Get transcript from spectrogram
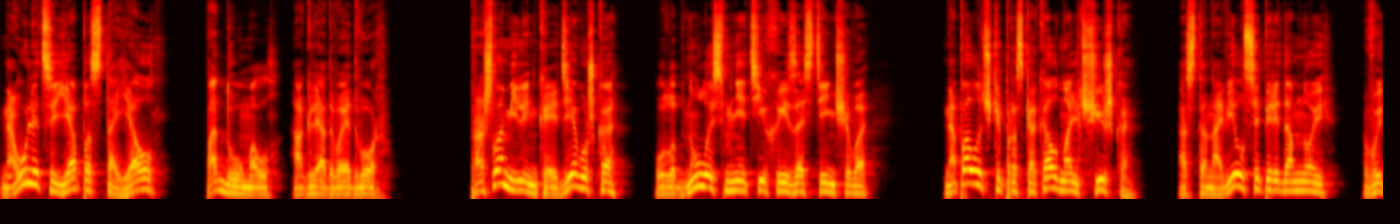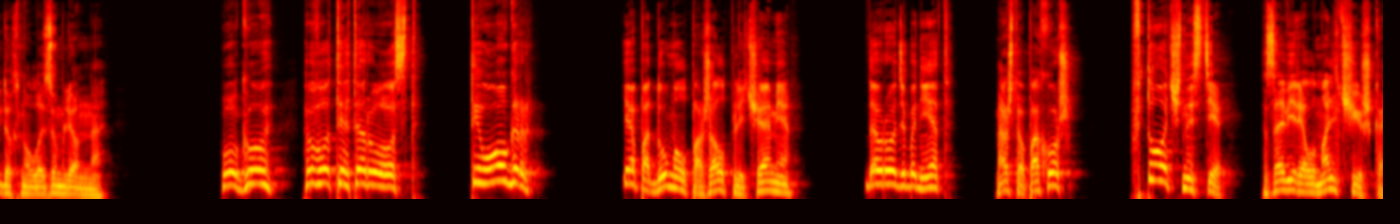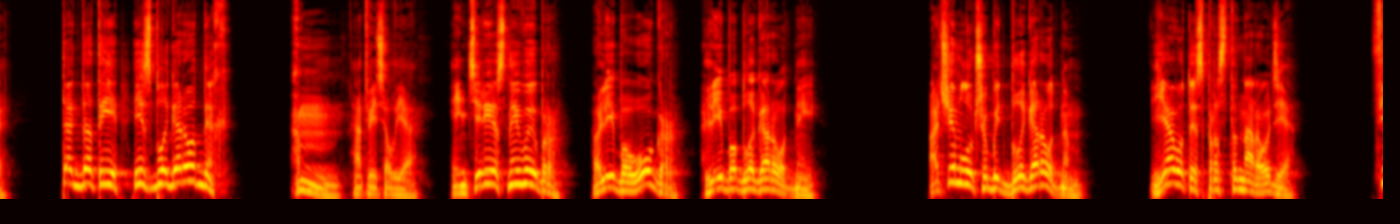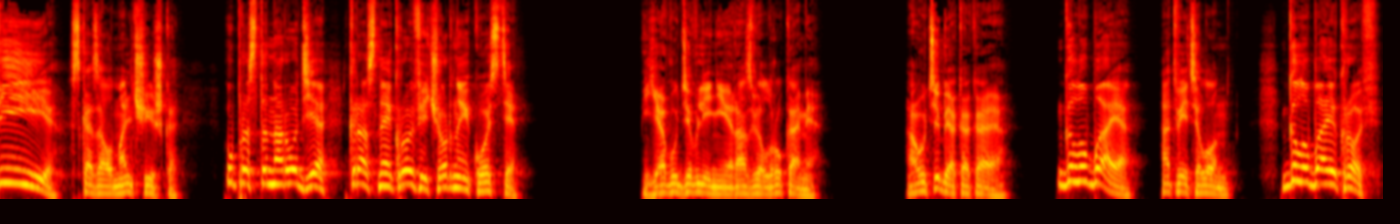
На улице я постоял, подумал, оглядывая двор. Прошла миленькая девушка, улыбнулась мне тихо и застенчиво. На палочке проскакал мальчишка, остановился передо мной, выдохнул изумленно. «Ого, вот это рост! Ты огр?» Я подумал, пожал плечами. «Да вроде бы нет. А что, похож?» «В точности!» – заверил мальчишка. «Тогда ты из благородных?» «Хм», – ответил я. «Интересный выбор. Либо огр, либо благородный. А чем лучше быть благородным? Я вот из простонародья». «Фи!» – сказал мальчишка. «У простонародья красная кровь и черные кости». Я в удивлении развел руками. «А у тебя какая?» «Голубая», — ответил он. «Голубая кровь».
